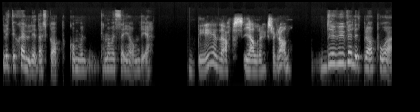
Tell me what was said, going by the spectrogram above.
Lite självledarskap kan man väl säga om det. Det är det i allra högsta grad. Du är väldigt bra på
